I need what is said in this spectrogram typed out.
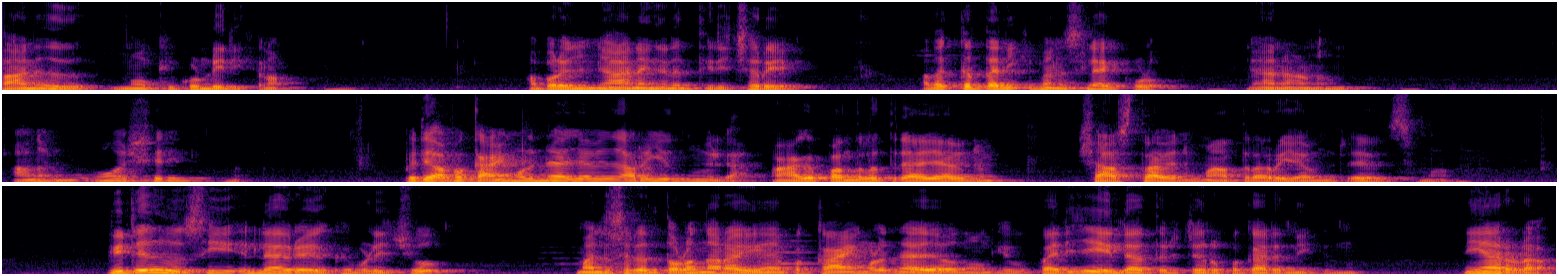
താനിത് നോക്കിക്കൊണ്ടിരിക്കണം. അപ്പോൾ ഞാനെങ്ങനെ തിരിച്ചറിയും? അതൊക്കെ തനിക്ക് മനസ്സിലാക്കിക്കോളും. ഞാനാണ്. അങ്ങനെ ഓ ശരി. പിന്നെ അപ്പോൾ കായംകുളം രാജാവ് അറിയുന്നുമില്ല ആകെ പന്തളത്ത് രാജാവിനും ശാസ്താവിനും മാത്രം അറിയാവുന്ന രഹസ്യമാണ്. പിറ്റേ ദിവസം എല്ലാവരെയൊക്കെ വിളിച്ചു. മത്സരം തുടങ്ങാറായി. അപ്പോൾ കായംകുളം രാജാവ് നോക്കി പരിചയമില്ലാത്തൊരു ചെറുപ്പക്കാരൻ നിൽക്കുന്നു. നീ ആരടാ.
